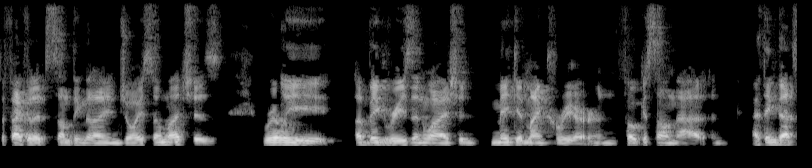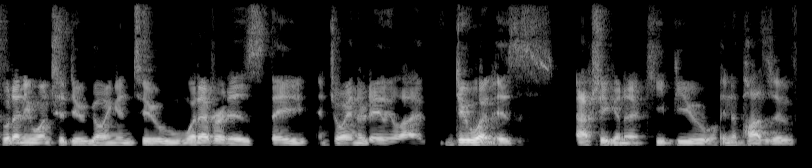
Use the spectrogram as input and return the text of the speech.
the fact that it's something that I enjoy so much is really a big reason why I should make it my career and focus on that. And I think that's what anyone should do going into whatever it is they enjoy in their daily life. Do what is actually going to keep you in a positive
